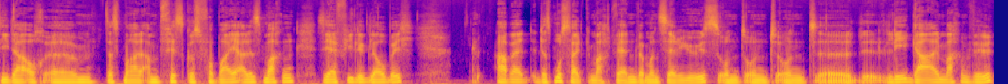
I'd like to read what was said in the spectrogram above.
die da auch ähm, das mal am Fiskus vorbei alles machen. Sehr viele, glaube ich. Aber das muss halt gemacht werden, wenn man seriös und, und, und äh, legal machen will.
